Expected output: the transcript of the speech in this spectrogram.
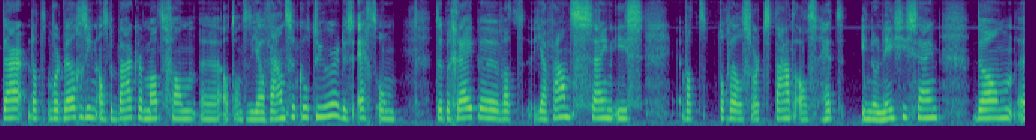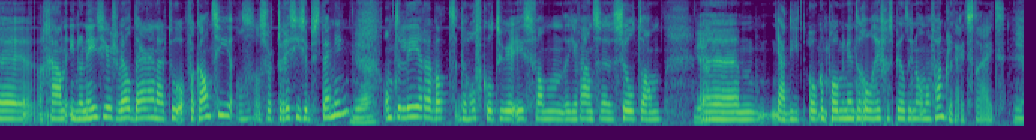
daar, dat wordt wel gezien als de bakermat van, eh, althans de Javaanse cultuur. Dus echt om te begrijpen wat Javaans zijn is, wat toch wel een soort staat als het Indonesisch zijn, dan eh, gaan Indonesiërs wel daar naartoe op vakantie als een soort toeristische bestemming Ja. om te leren wat de hofcultuur is van de Javaanse sultan. Ja. Ehm, ja, die ook een prominente rol heeft gespeeld in de onafhankelijkheidsstrijd. ja.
